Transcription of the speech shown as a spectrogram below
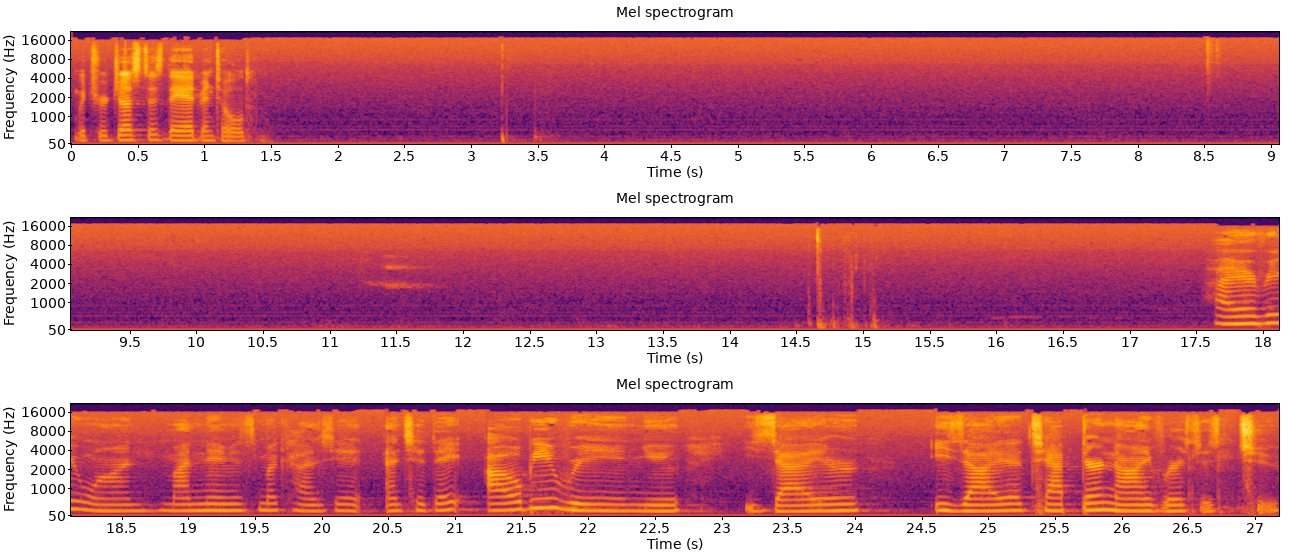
which were just as they had been told. Everyone, my name is Mackenzie, and today I'll be reading you Isaiah, Isaiah chapter 9, verses 2.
